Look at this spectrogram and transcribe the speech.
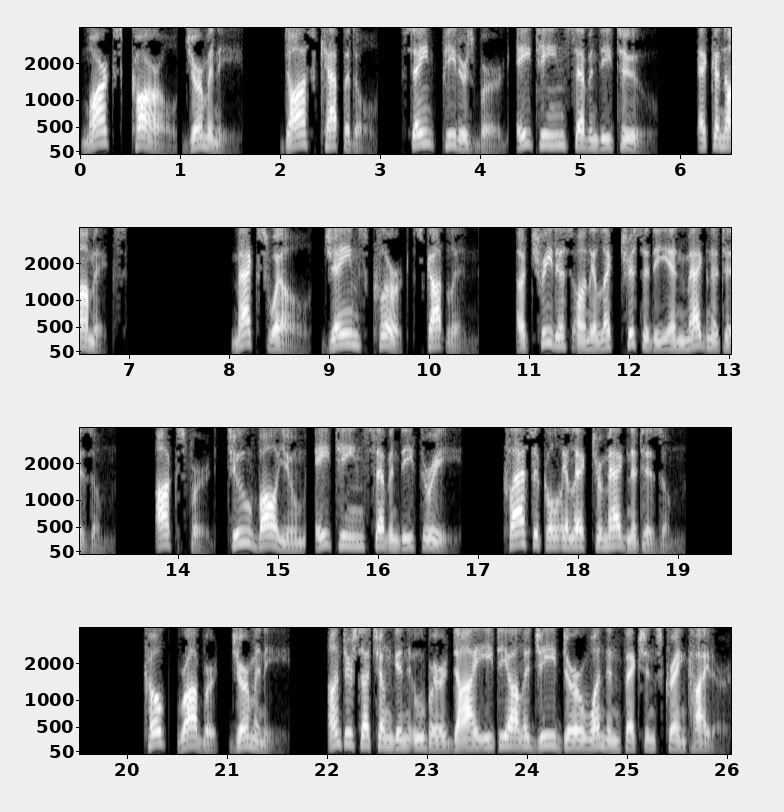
Marx, Karl Germany. Das Kapital. St. Petersburg, 1872. Economics. Maxwell, James Clerk Scotland. A Treatise on Electricity and Magnetism. Oxford, 2 volume, 1873. Classical Electromagnetism. Koch, Robert, Germany. Untersuchungen über die Etiologie der Wundinfektionskrankheiten.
